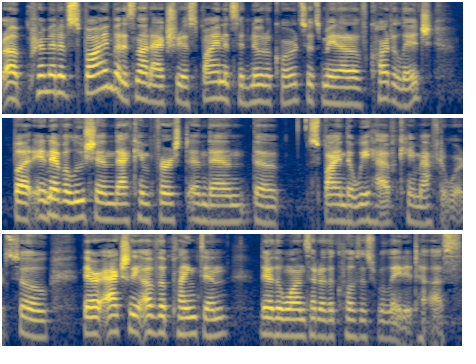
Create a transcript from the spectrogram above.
a primitive spine, but it's not actually a spine. It's a notochord, so it's made out of cartilage. But in evolution, that came first, and then the spine that we have came afterwards. So they're actually of the plankton. They're the ones that are the closest related to us.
